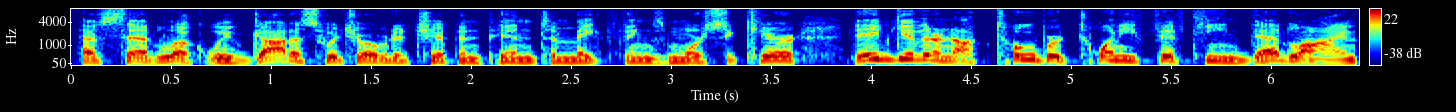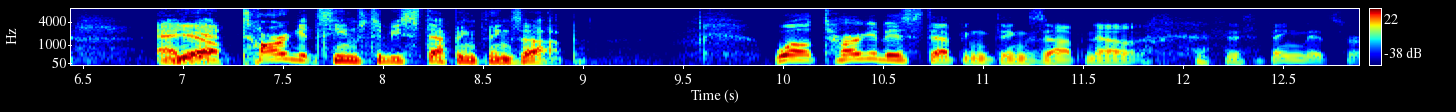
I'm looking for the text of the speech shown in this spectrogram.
have said, look, we've got to switch over to chip and PIN to make things more secure. They've given an October 2015 deadline, and yet Target seems to be stepping things up. Well, Target is stepping things up. Now, the thing that sort of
